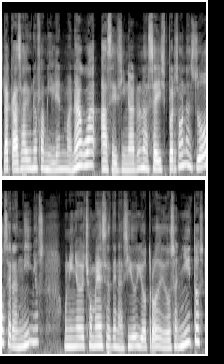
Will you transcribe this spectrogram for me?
la casa de una familia en Managua, asesinaron a seis personas, dos eran niños, un niño de ocho meses de nacido y otro de dos añitos.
